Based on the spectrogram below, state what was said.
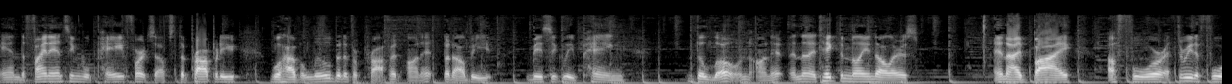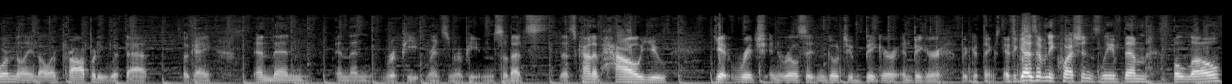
and the financing will pay for itself. So the property will have a little bit of a profit on it, but I'll be basically paying the loan on it. And then I take the million dollars and I buy a four, a three to four million dollar property with that. Okay. And then, and then repeat, rinse and repeat. And so that's, that's kind of how you get rich in real estate and go to bigger and bigger, bigger things. If you guys have any questions, leave them below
